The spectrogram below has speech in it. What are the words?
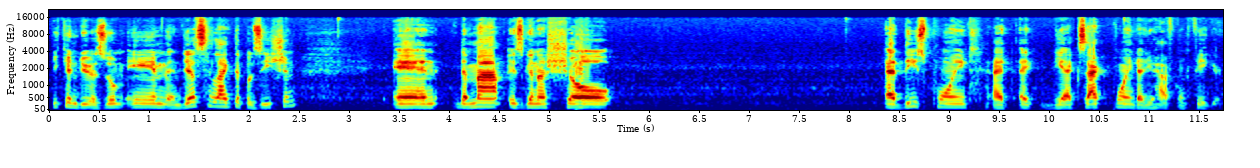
You can do a zoom in and just select the position and the map is gonna show at this point at, at the exact point that you have configured.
